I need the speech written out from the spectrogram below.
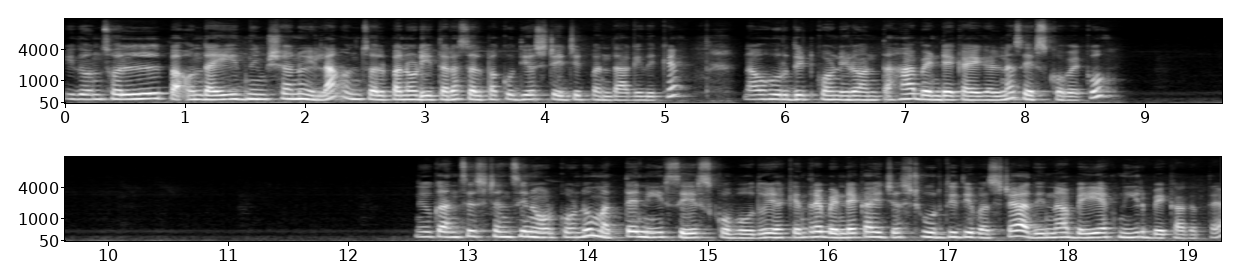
ಇದೊಂದು ಸ್ವಲ್ಪ ಒಂದು ಐದು ನಿಮಿಷವೂ ಇಲ್ಲ, ಒಂದು ಸ್ವಲ್ಪ ನೋಡಿ ಈ ಥರ ಸ್ವಲ್ಪ ಕುದಿಯೋ ಸ್ಟೇಜಿಗೆ ಬಂದಾಗಿದ್ದಕ್ಕೆ ನಾವು ಹುರಿದಿಟ್ಕೊಂಡಿರೋ ಅಂತಹ ಬೆಂಡೆಕಾಯಿಗಳನ್ನ ಸೇರಿಸ್ಕೋಬೇಕು. ನೀವು ಕನ್ಸಿಸ್ಟೆನ್ಸಿ ನೋಡಿಕೊಂಡು ಮತ್ತೆ ನೀರು ಸೇರಿಸ್ಕೋಬೋದು, ಯಾಕೆಂದರೆ ಬೆಂಡೆಕಾಯಿ ಜಸ್ಟ್ ಹುರಿದಿದ್ದೀವಷ್ಟೇ ಅದನ್ನು ಬೇಯಕ್ಕೆ ನೀರು ಬೇಕಾಗುತ್ತೆ.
